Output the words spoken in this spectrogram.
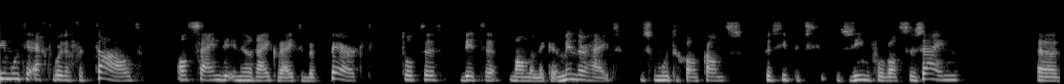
die moeten echt worden vertaald als zijnde in hun rijkwijde beperkt tot de witte mannelijke minderheid. Dus we moeten gewoon kansprincipes zien voor wat ze zijn. Uh,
